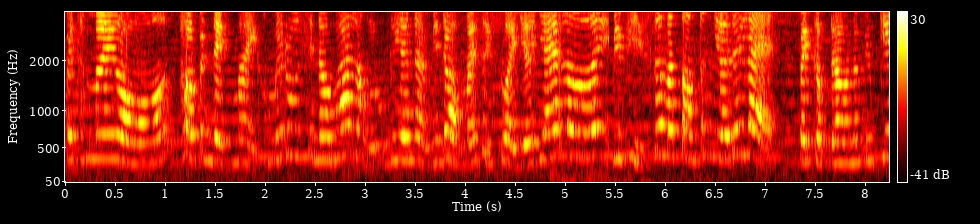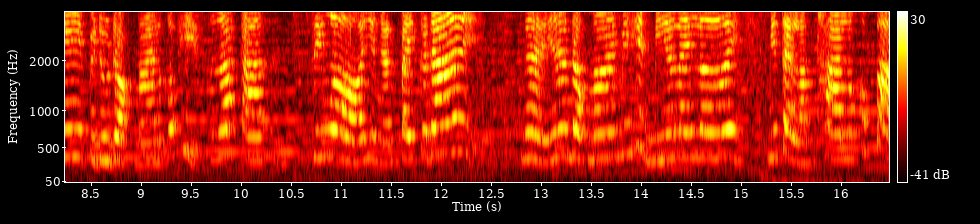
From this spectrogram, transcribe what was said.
ไปทำไมหรอเธอเป็นเด็กใหม่เขาไม่รู้สินะว่าหลังโรงเรียนน่ะมีดอกไม้สวยๆเยอะแยะเลย มีผีเสื้อมาตอมตั้งเยอะด้วยแหละ ไปกับเรานะมิวกี้ ไปดูดอกไม้แล้วก็ผีเสื้อกัน จริงเหรอ อย่างนั้นไปก็ได้ ไหนอะดอกไม้ไม่เห็นมีอะไรเลย มีแต่ลำธารแล้วก็ป่า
